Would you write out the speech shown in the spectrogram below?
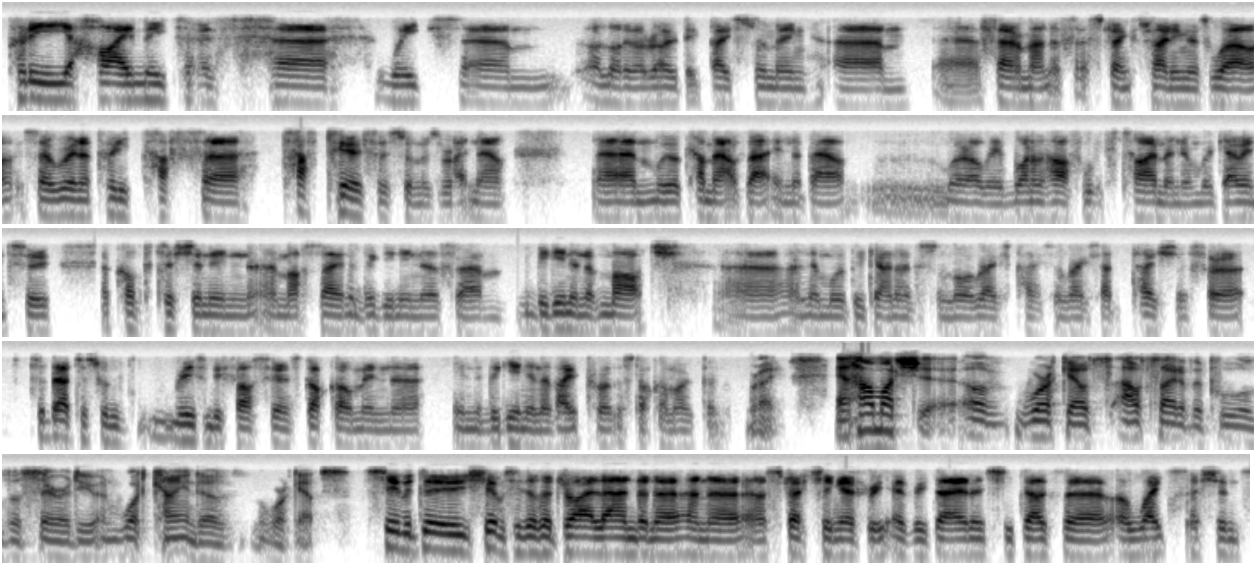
pretty high meters uh, weeks, um, a lot of aerobic based swimming, um, a fair amount of strength training as well. So we're in a pretty tough, uh, tough period for swimmers right now. Um, we will come out of that in about mm, where are we one and a half weeks time, and then we go into a competition in uh, Marseille in the beginning of um, beginning of March, uh, and then we'll be going over some more race pace and race adaptation for to be able to swim reasonably fast here in Stockholm in uh, in the beginning of April at the Stockholm Open. Right. And how much uh, of workouts outside of the pool does Sarah do, and what kind of workouts? She would do. She obviously does a dry land and a, and a, a stretching every every day, and then she does a, a weight sessions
